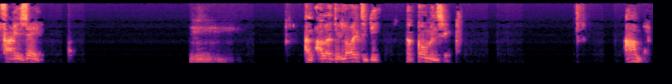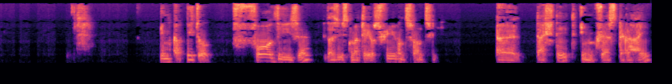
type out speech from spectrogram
Pharisäer, an alle die Leute, die gekommen sind. Aber im Kapitel vor diese, das ist Matthäus 24, äh, da steht im Vers 3,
